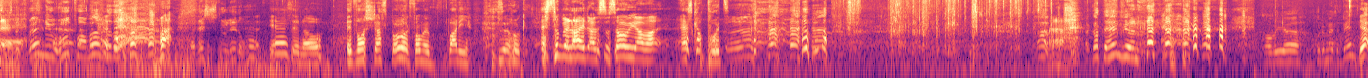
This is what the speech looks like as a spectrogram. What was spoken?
is the brand new hook from but this is too little. Yes, you know. It was just borrowed from a buddy, the hook. Es tut mir leid, I'm so sorry, aber er ist kaputt. I got the engine. Shall we uh, put him at the bin? Ja,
